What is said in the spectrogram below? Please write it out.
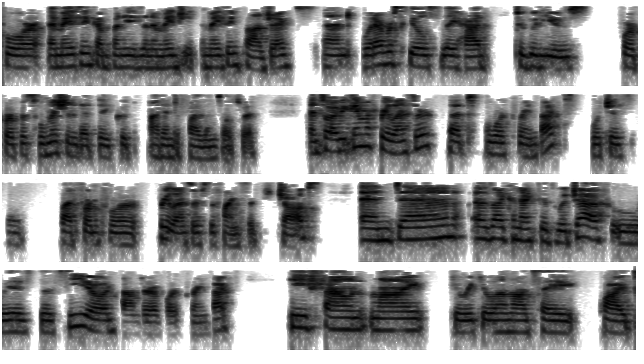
for amazing companies and amazing, amazing projects and whatever skills they had to good use for a purposeful mission that they could identify themselves with. And so I became a freelancer that worked for Impact, which is a platform for freelancers to find such jobs. And then as I connected with Jeff, who is the CEO and founder of Work for Impact, he found my curriculum, I'd say quite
